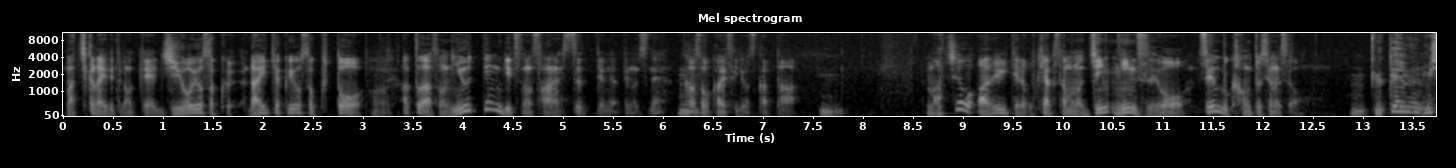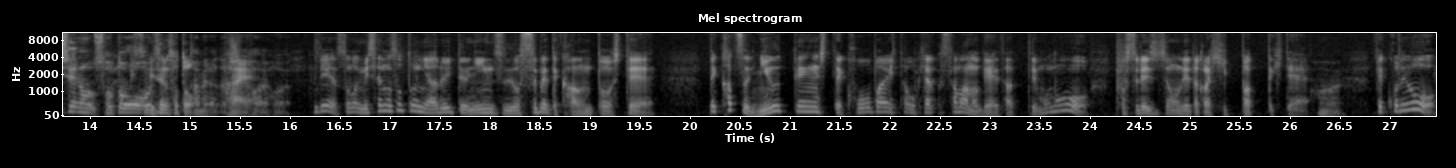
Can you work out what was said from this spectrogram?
まあ力入れてるのって需要予測来客予測とはい。あとはその入店率の算出っていうのをやってるんですね、うん。画像解析を使った。うん。街を歩いてるお客様の人人数を全部カウントしてるんですよ。うん。店店の外店の外。カメラ出し。て、ははいい。はでその店の外に歩いてる人数を全てカウントをしてでかつ入店して購買したお客様のデータっていうものをポスレジ上のデータから引っ張ってきてい。はでこれを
